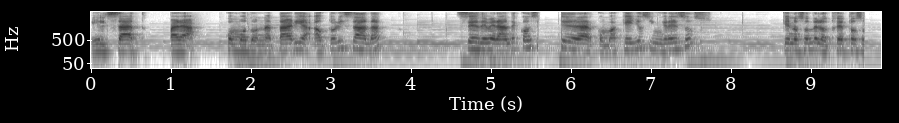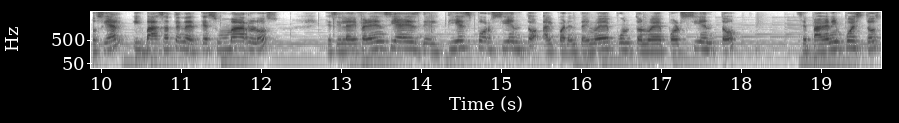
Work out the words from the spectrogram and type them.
el SAT para como donataria autorizada, se deberán de considerar como aquellos ingresos que no son del objeto social y vas a tener que sumarlos, que si la diferencia es del 10% al 49.9%, se pagan impuestos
